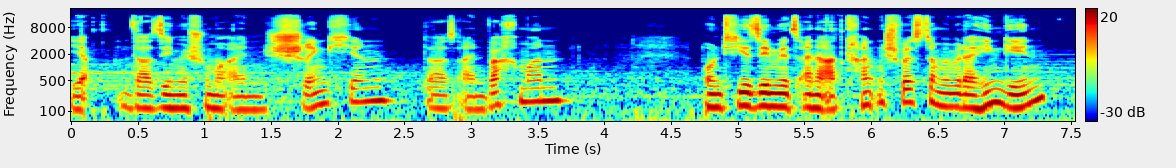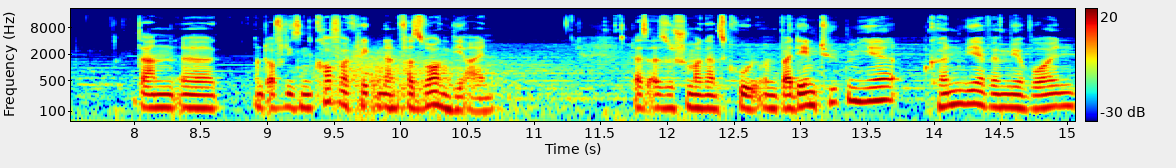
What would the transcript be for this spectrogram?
Ja, da sehen wir schon mal ein Schränkchen. Da ist ein Wachmann. Und hier sehen wir jetzt eine Art Krankenschwester. Wenn wir da hingehen dann, äh, und auf diesen Koffer klicken, dann versorgen die einen. Das ist also schon mal ganz cool. Und bei dem Typen hier können wir, wenn wir wollen,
